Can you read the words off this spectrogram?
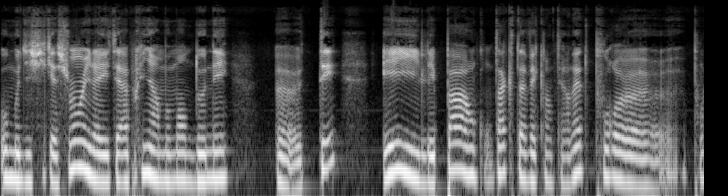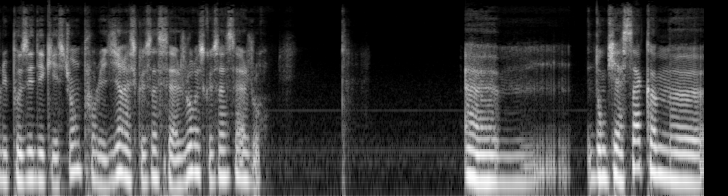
aux modifications. Il a été appris à un moment donné T et il n'est pas en contact avec l'internet pour pour lui poser des questions, pour lui dire est-ce que ça c'est à jour, est-ce que ça c'est à jour? Euh, donc il y a ça comme euh,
